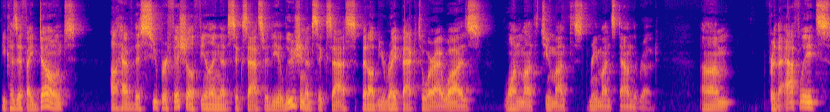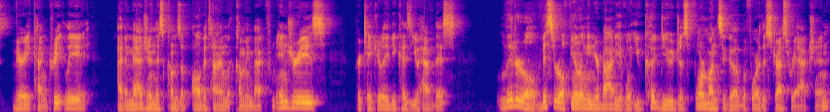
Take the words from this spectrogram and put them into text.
because if I don't, I'll have this superficial feeling of success or the illusion of success, but I'll be right back to where I was one month, two months, three months down the road. Um, for the athletes, very concretely, I'd imagine this comes up all the time with coming back from injuries, particularly because you have this literal, visceral feeling in your body of what you could do just four months ago before the stress reaction.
